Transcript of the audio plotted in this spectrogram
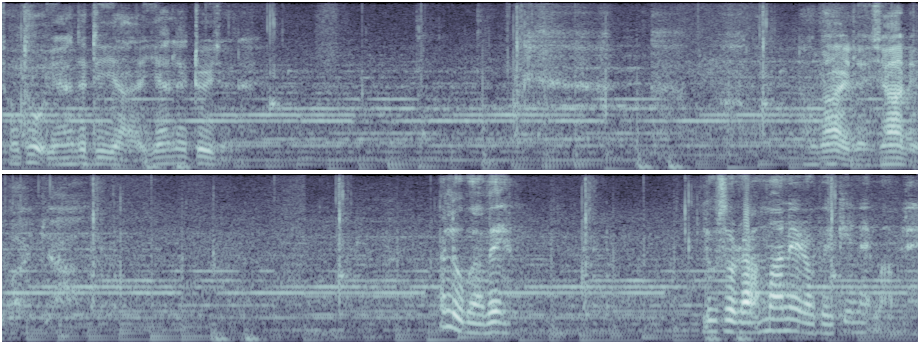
ကျွန်တော်တို့ရမ်းတတိရရမ်းလဲတွေ့ကြတယ်။တော့လည်းလည်းရနေပါပြီဗျာ။အဲ့လိုပါပဲလူဆိုတာအမှားနဲ့တော့ပဲကင်းနိုင်မှာမလဲ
